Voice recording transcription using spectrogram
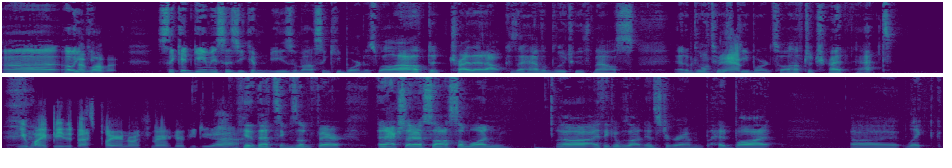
Uh, oh, you I can, love it. Sick Kid Gaming says you can use a mouse and keyboard as well. I'll have to try that out because I have a Bluetooth mouse and a Bluetooth Oh, keyboard, so I'll have to try that. You might be the best player in North America if you do that. Yeah, that seems unfair. And actually, I saw someone, uh, I think it was on Instagram, had bought uh, like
